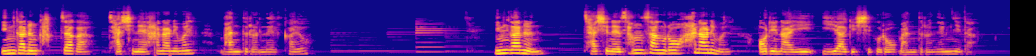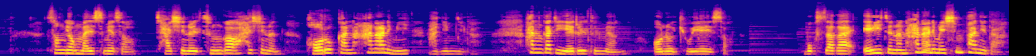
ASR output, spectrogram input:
인간은 각자가 자신의 하나님을 만들어낼까요? 인간은 자신의 상상으로 하나님을 어린아이 이야기식으로 만들어냅니다. 성경 말씀에서 자신을 증거하시는 거룩한 하나님이 아닙니다. 한 가지 예를 들면 어느 교회에서 목사가 에이즈는 하나님의 심판이다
